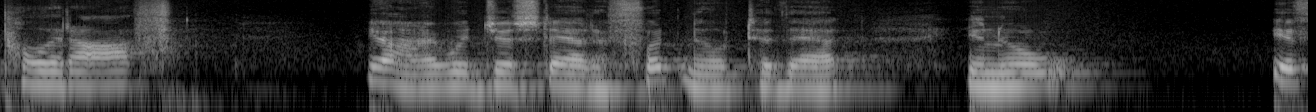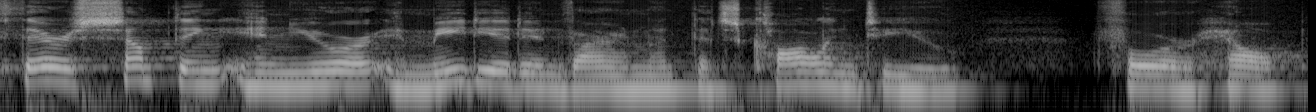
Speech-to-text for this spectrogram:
pull it off. Yeah, I would just add a footnote to that. You know, if there's something in your immediate environment that's calling to you for help,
